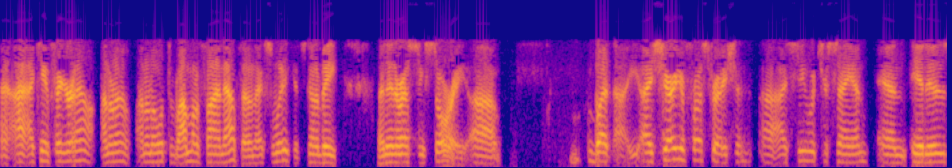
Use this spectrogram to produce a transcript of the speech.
I, I can't figure it out. I don't know. I don't know what the, I'm going to find out though next week. It's going to be an interesting story. Uh, but I, I share your frustration. Uh, I see what you're saying, and it is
